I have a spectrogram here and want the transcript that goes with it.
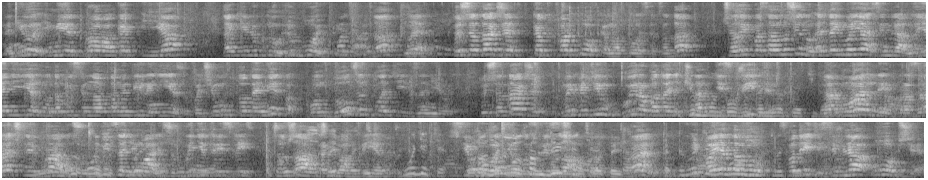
На нее имеют право как и я, так и люб- ну, любой, в принципе, да, на это. Точно так же, как к парковкам относятся, да. Человек поставил машину, это и моя земля, но я не езжу, ну, допустим, на автомобиле не езжу. Почему кто-то имеет, он должен платить за нее. Точно так же мы хотим выработать на- действительно нормальные, прозрачные правила, чтобы вы занимались, чтобы вы не тряслись, что завтра к вам приедут. Будете? Все платят после завтра. Правильно? И поэтому, смотрите, земля общая.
